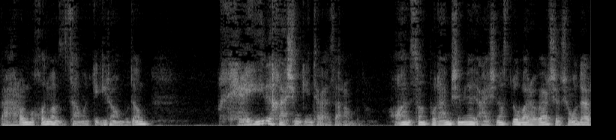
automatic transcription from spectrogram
به هر حال خودم زمان که ایران بودم خیلی خشمگین تر از الان بودم. ها انسان بلند میشه می‌بینه اجناس دو برابر شن شما در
